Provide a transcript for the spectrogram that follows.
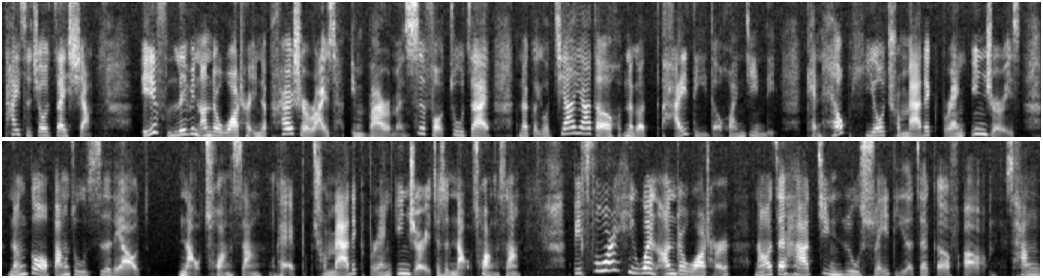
他一直就在想 ，if living underwater in a pressurized environment，是否住在那个有加压的那个海底的环境里，can help heal traumatic brain injuries，能够帮助治疗脑创伤。OK，traumatic、okay? brain injury 就是脑创伤。Before he went underwater，然后在他进入水底的这个呃舱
